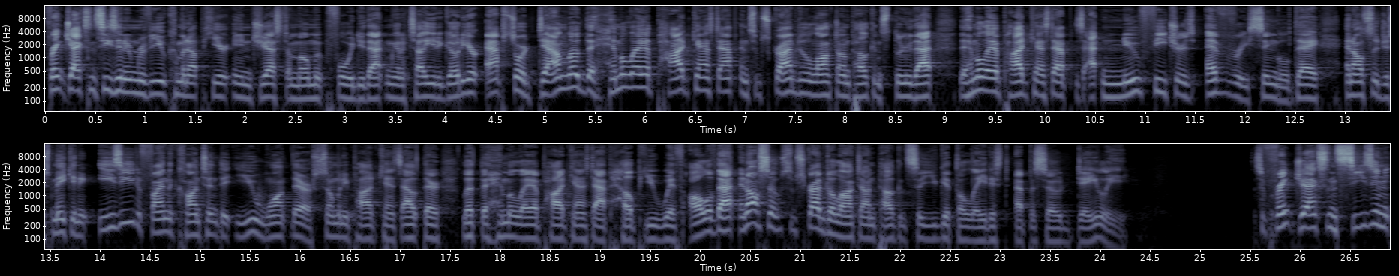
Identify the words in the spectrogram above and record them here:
Frank Jackson season in review coming up here in just a moment. Before we do that, I'm going to tell you to go to your app store, download the Himalaya podcast app, and subscribe to the Locked On Pelicans through that. The Himalaya podcast app is at new features every single day, and also just making it easy to find the content that you want. There are so many podcasts out there. Let the Himalaya podcast app help you with all of that, and also subscribe to Locked On Pelicans so you get the latest episode daily. So, Frank Jackson, season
